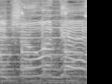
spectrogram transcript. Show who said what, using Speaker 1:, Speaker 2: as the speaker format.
Speaker 1: it true again?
